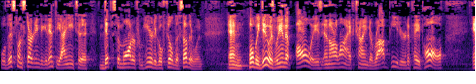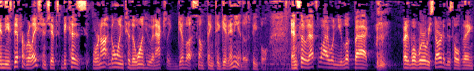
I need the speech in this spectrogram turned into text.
well, this one's starting to get empty. I need to dip some water from here to go fill this other one. And what we do is we end up always in our life trying to rob Peter to pay Paul in these different relationships because we're not going to the one who would actually give us something to give any of those people. And so that's why when you look back, well, where we started this whole thing,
